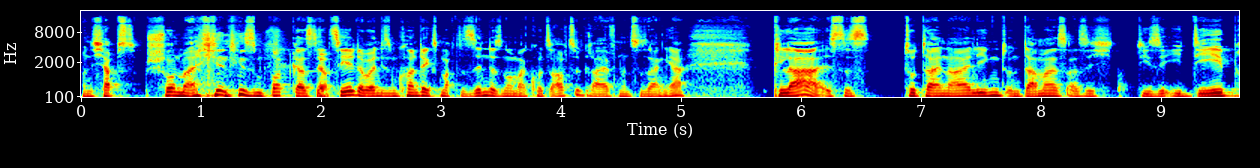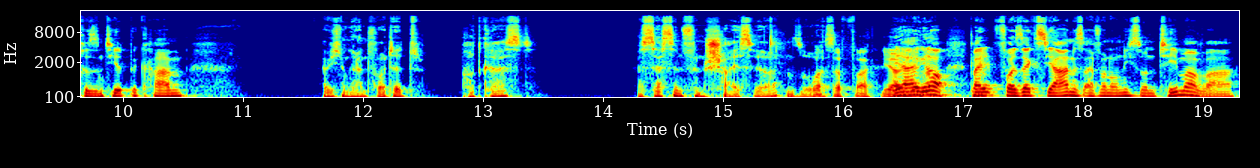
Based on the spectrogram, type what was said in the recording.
Und ich habe es schon mal hier in diesem Podcast Ja. erzählt, aber in diesem Kontext macht es Sinn, das nochmal kurz aufzugreifen und zu sagen, ja, klar ist es total naheliegend. Und damals, als ich diese Idee präsentiert bekam, habe ich nur geantwortet, Podcast? Was ist das denn für ein Scheißwert und sowas? What the fuck? Ja, genau. Weil vor sechs Jahren es einfach noch nicht so ein Thema war.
